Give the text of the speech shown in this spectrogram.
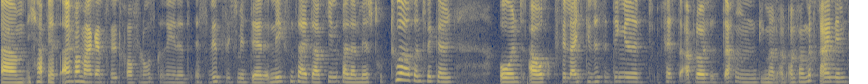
Ähm, ich habe jetzt einfach mal ganz wild drauf losgeredet. Es wird sich mit der nächsten Zeit da auf jeden Fall dann mehr Struktur auch entwickeln und auch vielleicht gewisse Dinge, feste Abläufe, Sachen, die man am Anfang mit reinnimmt.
